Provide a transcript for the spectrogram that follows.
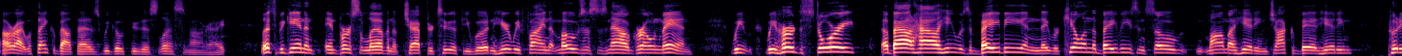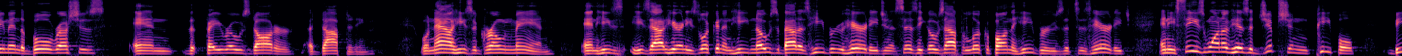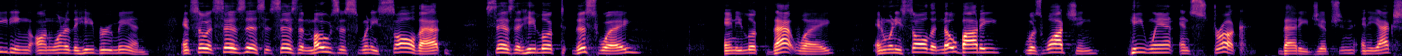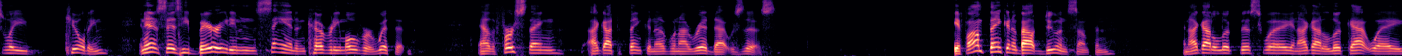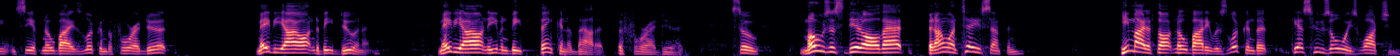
All right, well, think about that as we go through this lesson, all right? Let's begin in, in verse 11 of chapter 2, if you would. And here we find that Moses is now a grown man. We, we heard the story about how he was a baby and they were killing the babies, and so Mama hit him. Jochebed hit him, put him in the bulrushes, and the Pharaoh's daughter adopted him. Well, now he's a grown man and he's he's out here and he's looking and he knows about his Hebrew heritage and it says he goes out to look upon the Hebrews that's his heritage and he sees one of his Egyptian people beating on one of the Hebrew men. And so it says this, it says that Moses when he saw that says that he looked this way and he looked that way and when he saw that nobody was watching, he went and struck that Egyptian and he actually killed him and then it says he buried him in sand and covered him over with it. Now, the first thing I got to thinking of when I read that was this. If I'm thinking about doing something, and I got to look this way and I got to look that way and see if nobody's looking before I do it, maybe I oughtn't to be doing it. Maybe I oughtn't even be thinking about it before I do it. So Moses did all that, but I want to tell you something. He might have thought nobody was looking, but guess who's always watching?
